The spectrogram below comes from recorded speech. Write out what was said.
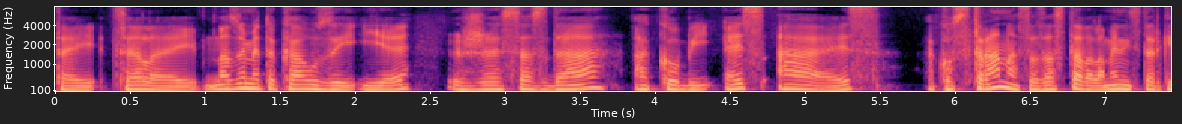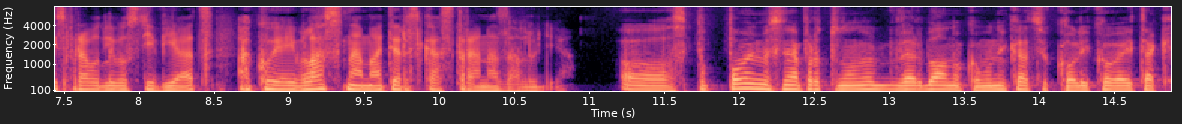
tej celej, nazvime to kauzy, je, že sa zdá, ako by SAS ako strana sa zastávala ministerky spravodlivosti viac, ako jej vlastná materská strana za ľudia. Pomeňme si najprv tú verbálnu komunikáciu Kolikovej, tak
